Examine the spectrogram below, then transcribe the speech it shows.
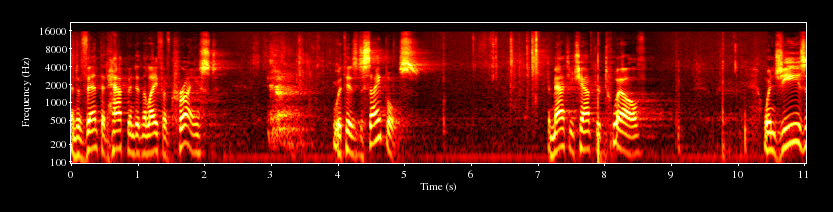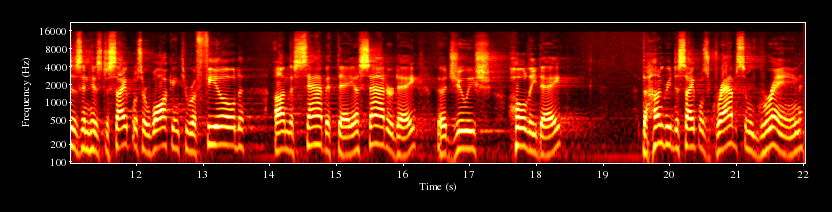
an event that happened in the life of Christ with his disciples. In Matthew chapter 12, when Jesus and his disciples are walking through a field on the Sabbath day, a Saturday, the Jewish holy day, the hungry disciples grab some grain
